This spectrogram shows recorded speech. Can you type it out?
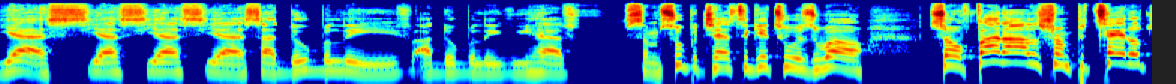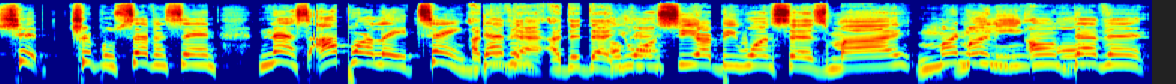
Yes, yes, yes, yes. I do believe. I do believe we have some super chats to get to as well. So five dollars from Potato Chip Triple Seven saying Ness. I parlayed Tank. I Devin, did that. I did that. You Okay. on CRB one says my money, money on, Devin,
